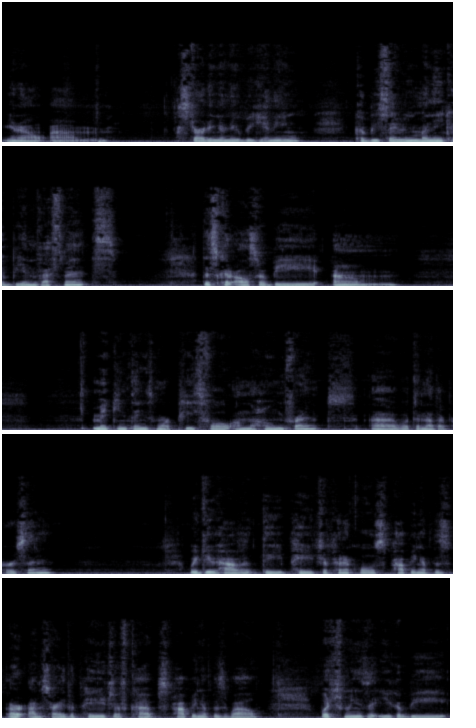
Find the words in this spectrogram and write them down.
you know, um, starting a new beginning. Could be saving money, could be investments. This could also be um, making things more peaceful on the home front uh, with another person. We do have the Page of Pentacles popping up as, or I'm sorry, the Page of Cups popping up as well, which means that you could be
